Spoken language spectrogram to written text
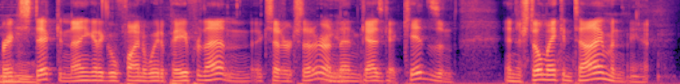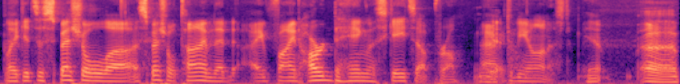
break a mm-hmm. stick. And now you got to go find a way to pay for that and et cetera, et cetera. And Yeah. then guys got kids and, and they're still making time. And Yeah. Like, it's a special, uh, a special time that I find hard to hang the skates up from, Yeah. to be honest. Yep. Uh,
